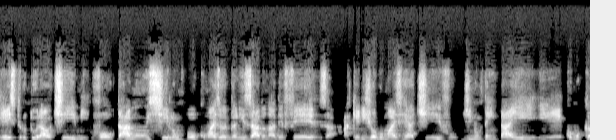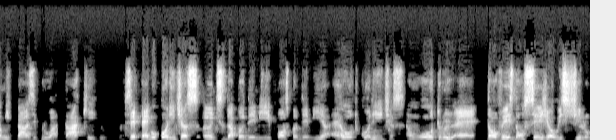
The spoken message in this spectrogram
reestruturar o time, voltar num estilo um pouco mais organizado na defesa, aquele jogo mais reativo, de não tentar ir, ir como kamikaze para o ataque, você pega o Corinthians antes da pandemia e pós-pandemia, é outro Corinthians. É um outro. É, talvez não seja o estilo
